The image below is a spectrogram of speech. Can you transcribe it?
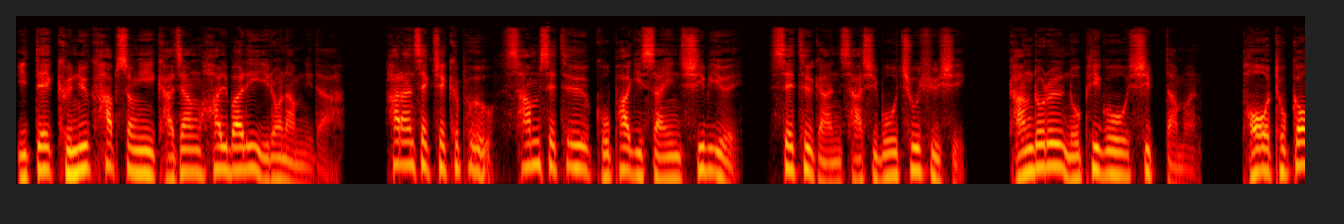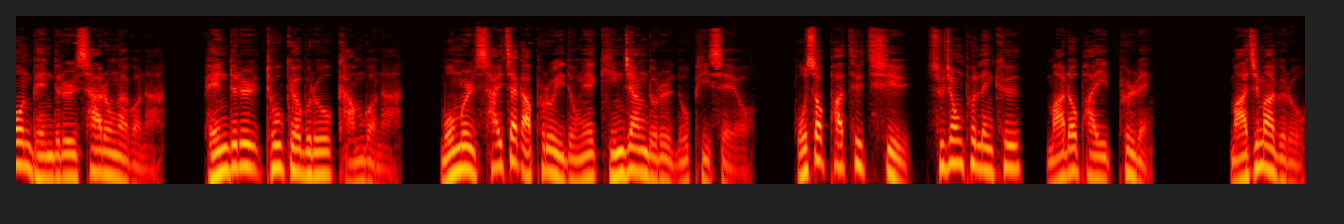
이때 근육 합성이 가장 활발히 일어납니다. 파란색 체크프 3세트 곱하기 사인 12회 세트 간 45초 휴식 강도를 높이고 싶다면 더 두꺼운 밴드를 사용하거나 밴드를 두 겹으로 감거나 몸을 살짝 앞으로 이동해 긴장도를 높이세요. 보석 파트 7 수정 플랭크 마더파이 플랭 마지막으로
